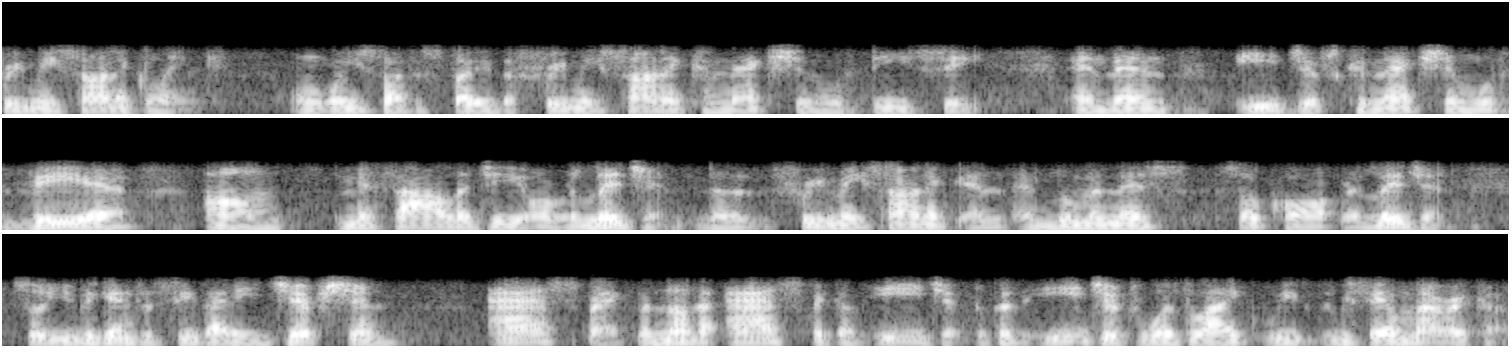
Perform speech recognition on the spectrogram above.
Freemasonic link, when you start to study the Freemasonic connection with DC, and then Egypt's connection with their um, mythology or religion, the Freemasonic and, and Luminist so called religion. So you begin to see that Egyptian aspect, another aspect of Egypt, because Egypt was like we, we say America.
